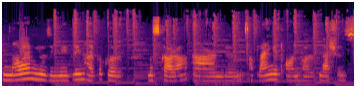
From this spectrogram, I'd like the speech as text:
Now I am using Maybelline Hyper Curl mascara and uh, applying it on her lashes.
